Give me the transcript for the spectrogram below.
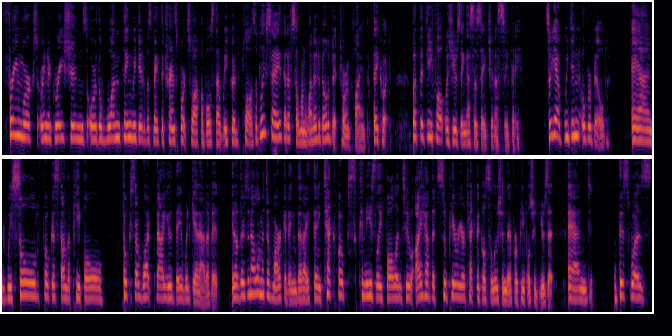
frameworks or integrations, or the one thing we did was make the transport swappables that we could plausibly say that if someone wanted to build a BitTorrent client, they could. But the default was using SSH and SCP. So, yeah, we didn't overbuild. And we sold, focused on the people, focused on what value they would get out of it You know, there's an element of marketing that I think tech folks can easily fall into. I have the superior technical solution, therefore people should use it. And this was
